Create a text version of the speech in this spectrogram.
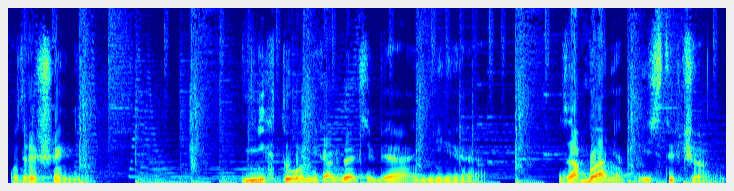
от решения. Никто никогда тебя не забанит, если ты в черном.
